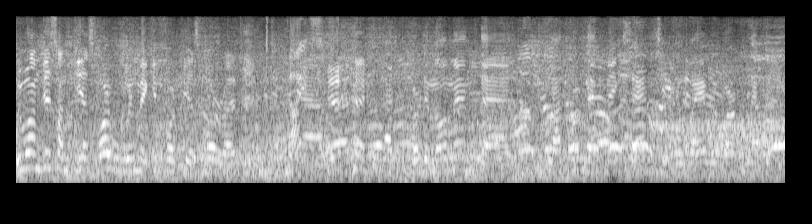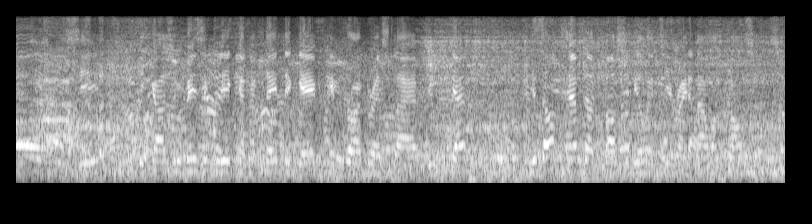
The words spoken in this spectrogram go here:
we want this on PS4, we will make it for PS4, right? Nice. At, for the moment, the platform that makes sense in the way we work with the community PC because you basically can update the game in progress live. You can, you don't have that possibility right now on console, so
